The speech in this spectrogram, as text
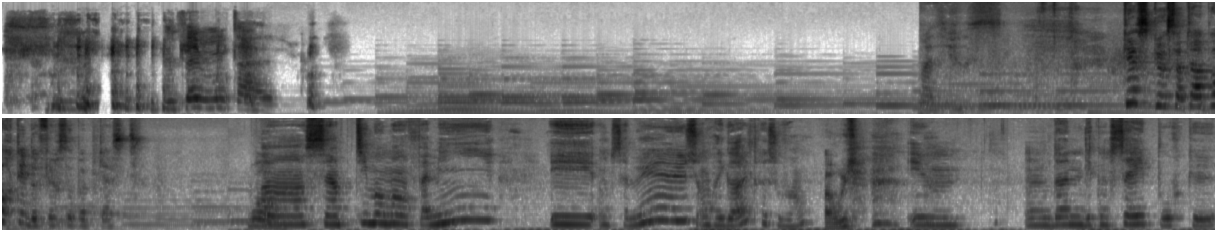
C'est mental. Vas-y, Qu'est-ce que ça t'a apporté de faire ce podcast? Wow. Ben, c'est un petit moment en famille et on s'amuse, on rigole très souvent Ah oui. et euh, on donne des conseils pour que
